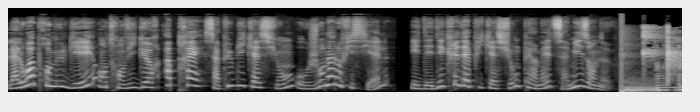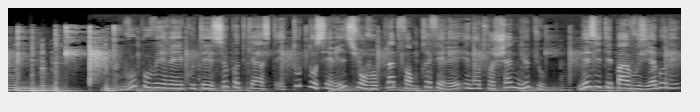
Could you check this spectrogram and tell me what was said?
La loi promulguée entre en vigueur après sa publication au journal officiel et des décrets d'application permettent sa mise en œuvre. Vous pouvez réécouter ce podcast et toutes nos séries sur vos plateformes préférées et notre chaîne YouTube. N'hésitez pas à vous y abonner.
